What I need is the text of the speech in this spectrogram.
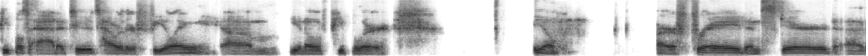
people's attitudes how are they feeling um, you know if people are you know are afraid and scared uh,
